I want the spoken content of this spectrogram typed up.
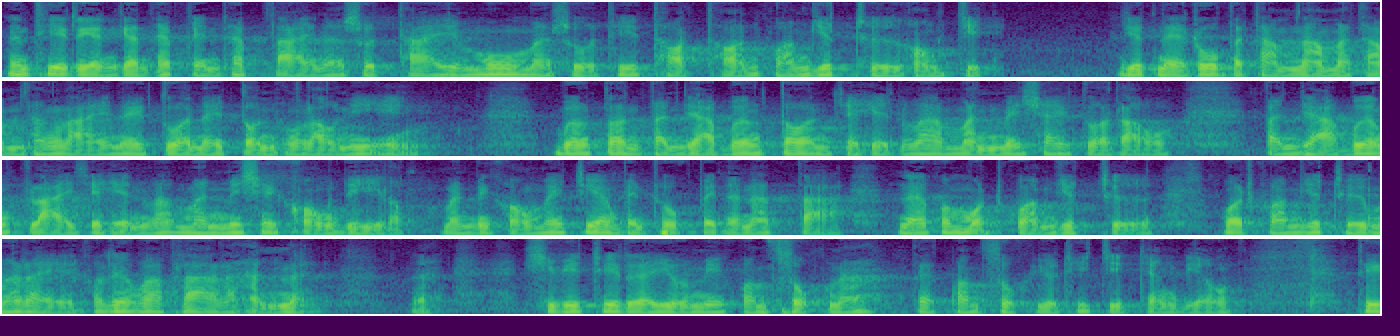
นั่นที่เรียนกันแทบเป็นแทบตายนะสุดท้ายมุ่งมาสู่ที่ถอดถอนความยึดถือของจิต ยึดในรูปธรรมนามธรรมทั้งหลายในตัวในตนของเรานี่เอง เบื้องต้นปัญญาเบื้องต้นจะเห็นว่ามันไม่ใช่ตัวเรา ปัญญาเบื้องปลายจะเห็นว่ามันไม่ใช่ของดีหรอก มันเป็นของไม่เที่ยงเป็นทุกข์เป็นอนัตตา แล้วก็หมดความยึดถือ หมดความยึดถือเมื่อไหร่เขาเรียกว่าพระอรหันต์นะชีวิตที่เหลืออยู่มีความสุขนะ แต่ความสุขอยู่ที่จิตอย่างเดียว ที่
